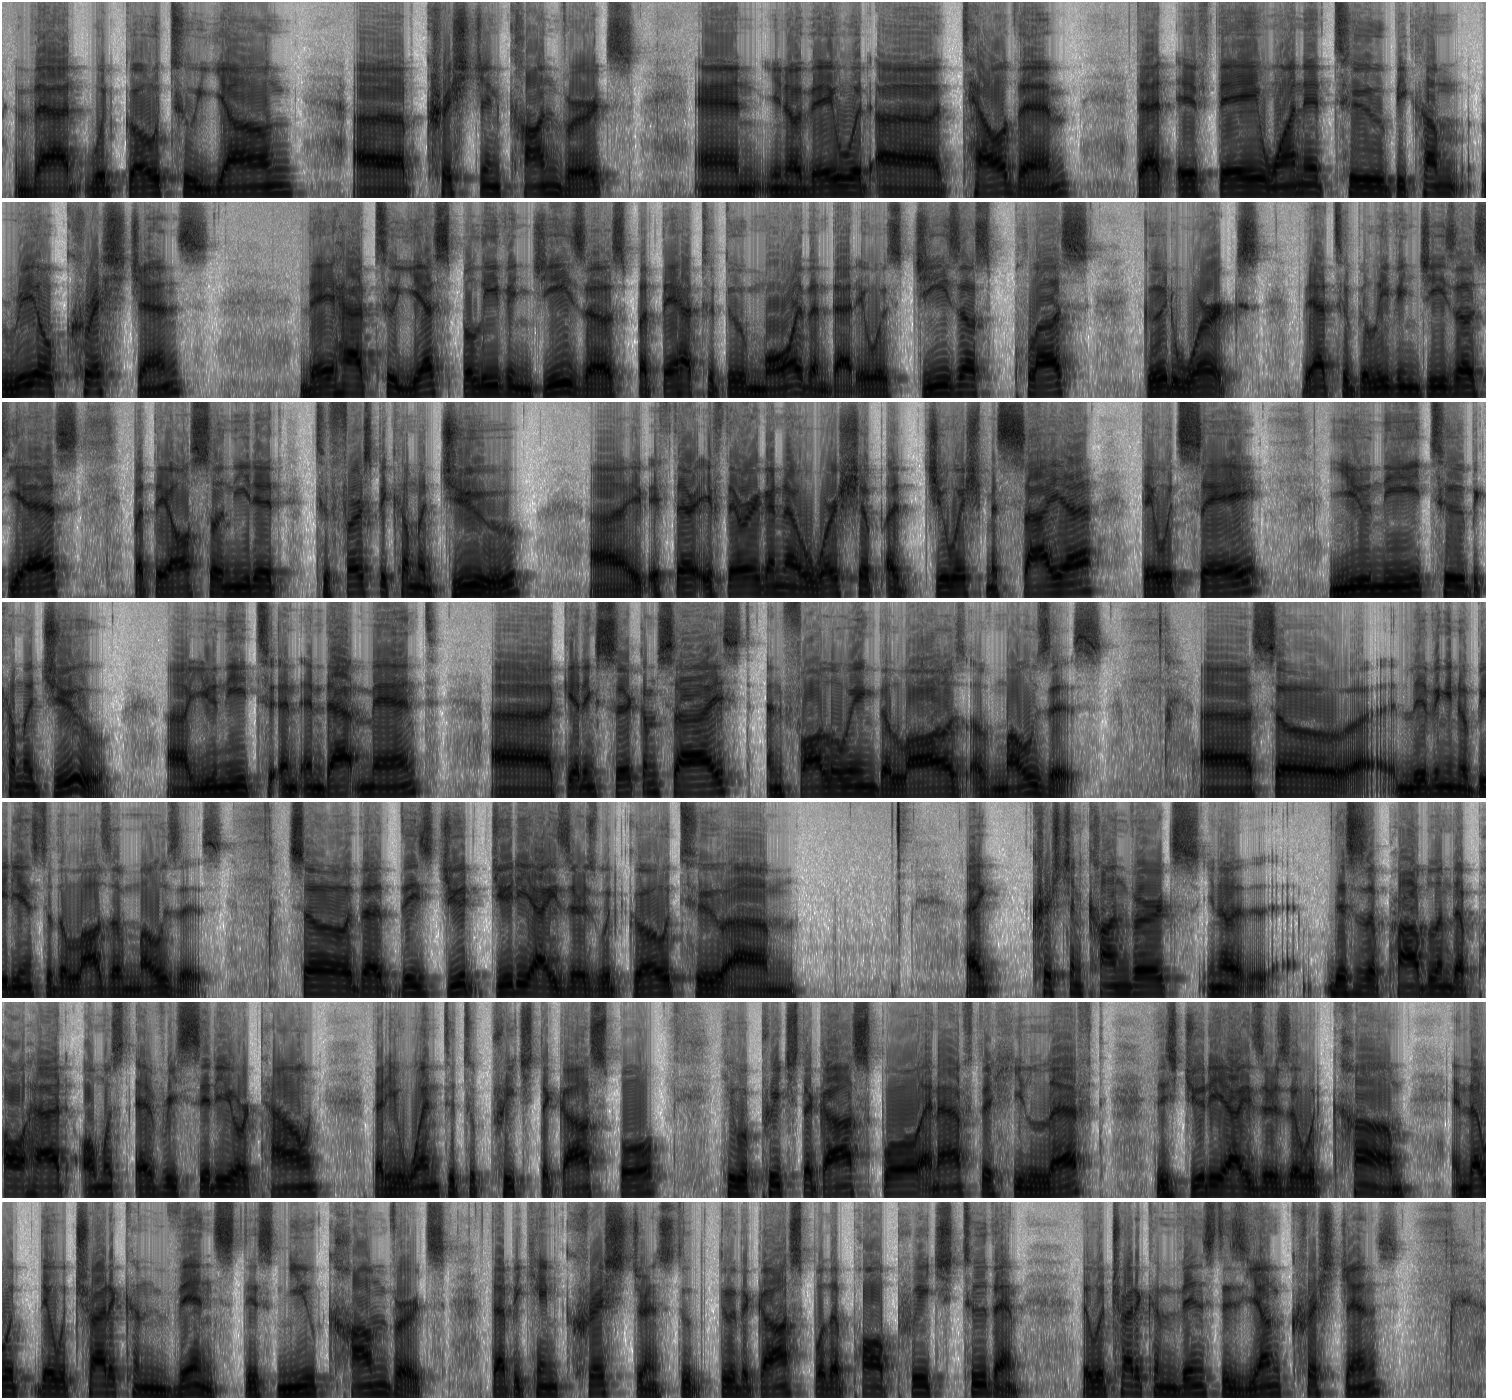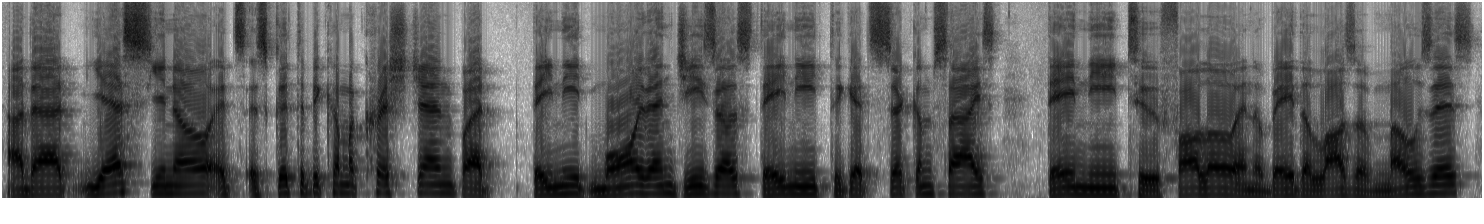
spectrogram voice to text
that would go to young uh, Christian converts, and you know they would uh, tell them that if they wanted to become real Christians, they had to, yes, believe in Jesus, but they had to do more than that. It was Jesus plus good works. They had to believe in Jesus, yes, but they also needed to first become a Jew. Uh, if, they if they were going to worship a Jewish Messiah, they would say, you need to become a Jew. Uh, you need to, and, and that meant uh, getting circumcised and following the laws of Moses. Uh, so uh, living in obedience to the laws of Moses. So the, these Judaizers would go to um, like Christian converts. You know, this is a problem that Paul had almost every city or town that he went to to preach the gospel. He would preach the gospel, and after he left, these Judaizers that would come and that would they would try to convince these new converts that became Christians through, through the gospel that Paul preached to them. They would try to convince these young Christians uh, that yes, you know, it's it's good to become a Christian, but they need more than Jesus. They need to get circumcised. They need to follow and obey the laws of Moses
